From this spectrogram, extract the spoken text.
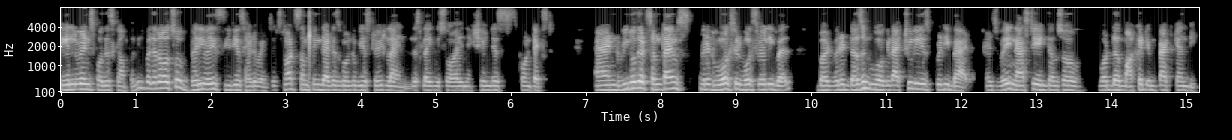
tailwinds for this company but there are also very very serious headwinds. It's not something that is going to be a straight line just like we saw in exchanges context. And we know that sometimes when it works it works really well but when it doesn't work it actually is pretty bad. It's very nasty in terms of what the market impact can be.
